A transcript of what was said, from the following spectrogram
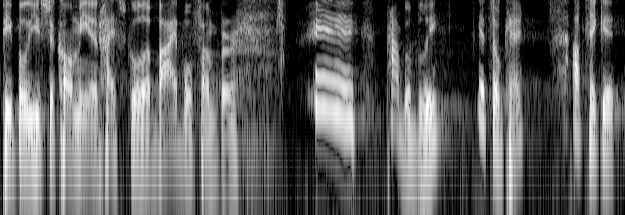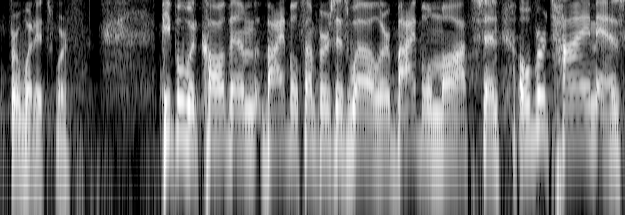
People used to call me in high school a Bible thumper. Eh, probably. It's okay. I'll take it for what it's worth. People would call them Bible thumpers as well, or Bible moths. And over time, as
